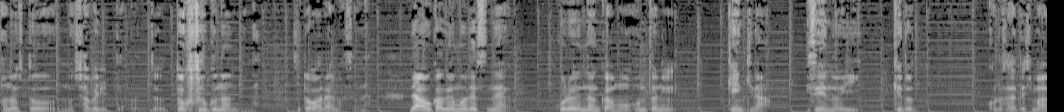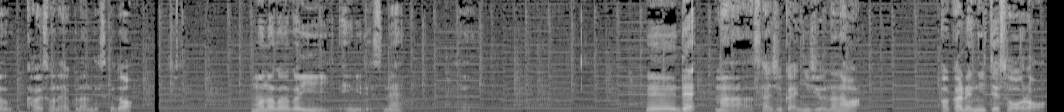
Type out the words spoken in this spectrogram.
あの人の喋りってやっぱちょっと独特なんでね、ちょっと笑いますよね。で、青影もですね、これなんかもう本当に元気な、威勢のいい、けど殺されてしまうかわいそうな役なんですけど、まあなかなかいい演技ですね。えー、で、まあ最終回27話、別れにて候。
